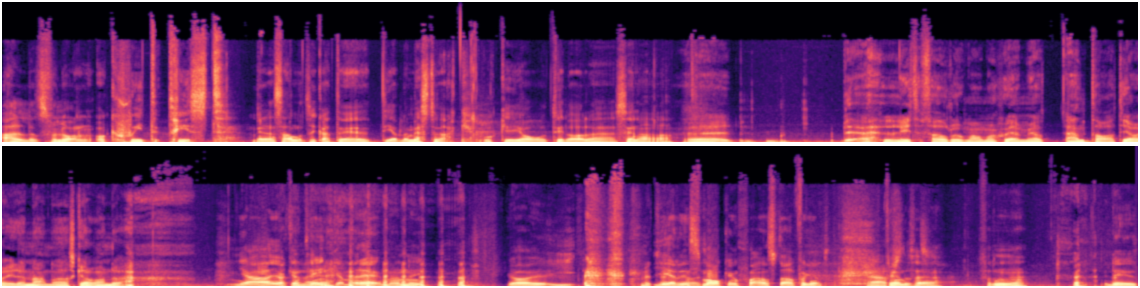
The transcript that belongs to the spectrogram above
alldeles för lång och skittrist. Medan andra tycker att det är ett jävla mästerverk. Och jag tillhör det senare. Är lite fördomar om mig själv men jag antar att jag är den andra skaran då. Ja, jag kan den tänka mig det. Men jag ger din smak en chans där på gräns. Ja, Får jag ändå säga. För den är, det är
